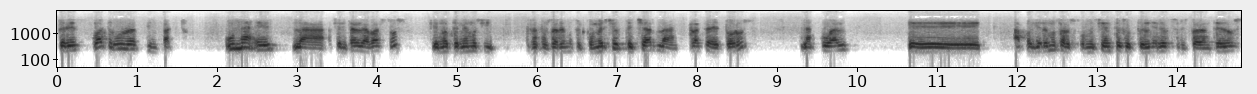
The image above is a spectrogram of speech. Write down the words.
tres, cuatro obras de impacto. Una es la central de abastos, que no tenemos y reforzaremos el comercio, techar la plaza de toros, la cual eh, apoyaremos a los comerciantes hoteleros, restauranteros.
